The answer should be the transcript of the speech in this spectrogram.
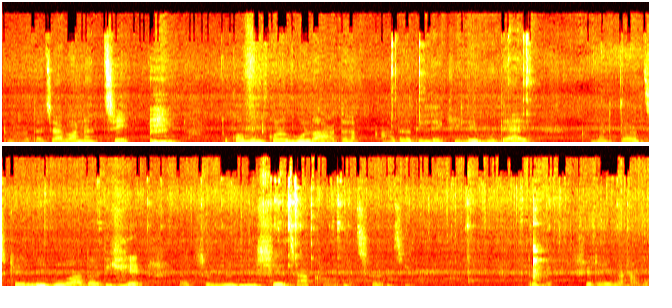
তো আদা চা বানাচ্ছি। তো কমেন্ট করে বলো, আদা আদা দিলে কি লেবু দেয়? আমার তো আজকে লেবু, আদা দিয়ে একসঙ্গে মিশিয়ে চা খাওয়ার ইচ্ছা হয়েছে। তবে সেটাই বানাবো।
